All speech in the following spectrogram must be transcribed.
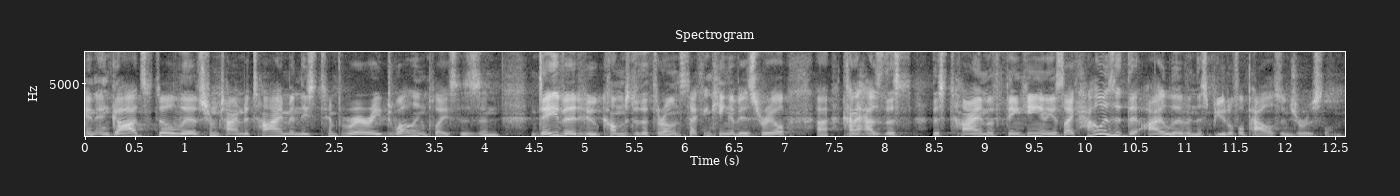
and, and God still lives from time to time in these temporary dwelling places. And David, who comes to the throne, second king of Israel, uh, kind of has this, this time of thinking. And he's like, How is it that I live in this beautiful palace in Jerusalem?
